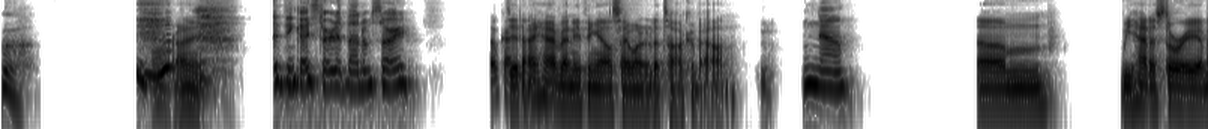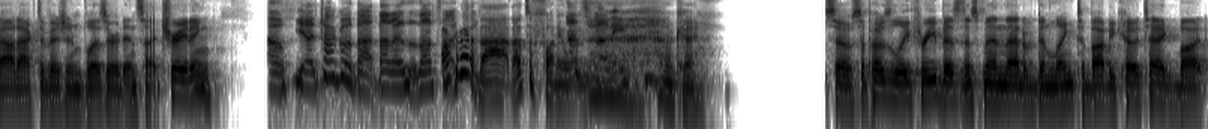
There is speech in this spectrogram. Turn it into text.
Whew. All right. I think I started that. I'm sorry. Okay. Did I have anything else I wanted to talk about? No. Um, we had a story about Activision Blizzard inside trading. Oh yeah, talk about that. That is that's Talk actually- about that. That's a funny one. That's funny. okay. So supposedly three businessmen that have been linked to Bobby Kotick bought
